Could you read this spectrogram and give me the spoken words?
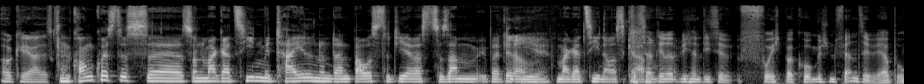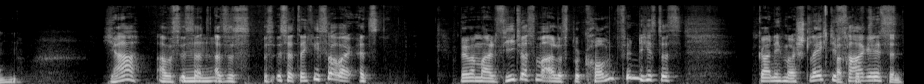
Okay, alles klar. Und Conquest ist äh, so ein Magazin mit Teilen und dann baust du dir was zusammen über Genau. die Das Magazinausgaben. erinnert mich an diese furchtbar komischen Fernsehwerbungen. Ja, aber es ist Mhm. halt, also es, es ist tatsächlich so, aber jetzt, wenn man mal sieht, was man alles bekommt, finde ich, ist das gar nicht mal schlecht. Die Was Frage ist, denn?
